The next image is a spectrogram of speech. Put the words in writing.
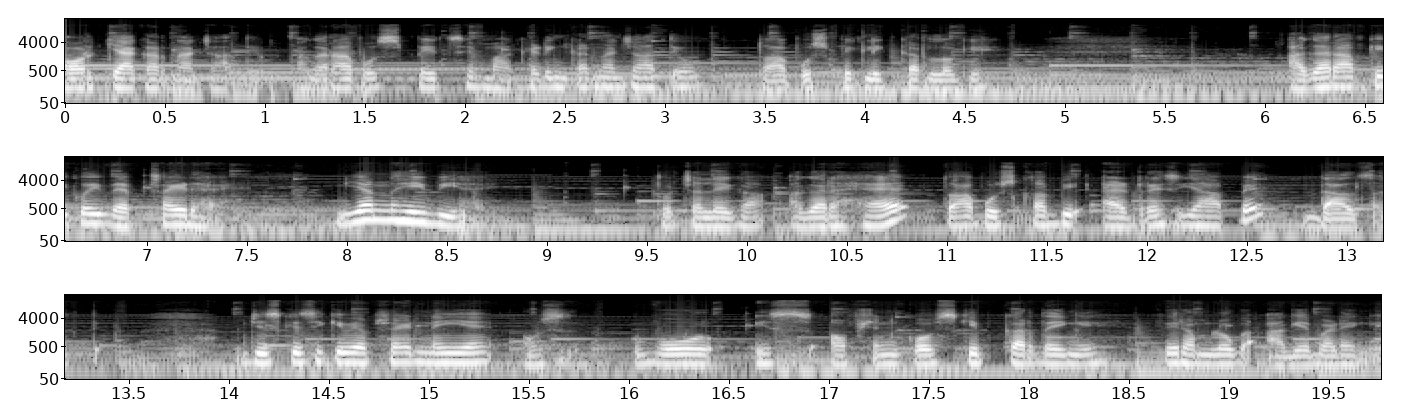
और क्या करना चाहते हो। अगर आप उस पेज से मार्केटिंग करना चाहते हो तो आप उस पर क्लिक कर लोगे। अगर आपकी कोई वेबसाइट है, या नहीं भी है तो चलेगा। अगर है तो आप उसका भी एड्रेस यहाँ पे डाल सकते हो। जिस किसी की वेबसाइट नहीं है, उस, वो इस ऑप्शन को स्किप कर देंगे, फिर हम लोग आगे बढ़ेंगे।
